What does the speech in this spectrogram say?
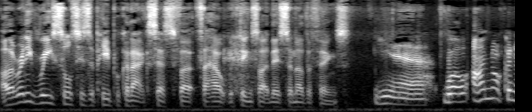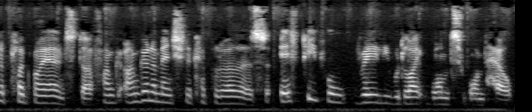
Are there any resources that people can access for, for help with things like this and other things? Yeah, well, I'm not going to plug my own stuff. I'm, I'm going to mention a couple of others. If people really would like one to one help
